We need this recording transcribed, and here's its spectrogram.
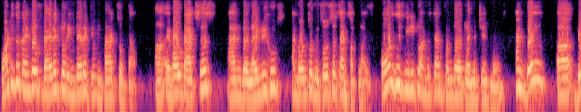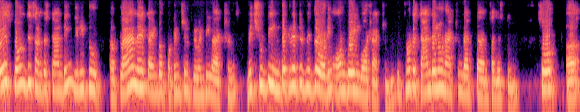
what is the kind of direct or indirect impacts of that? about access, and uh, livelihoods and also resources and supplies. All this we need to understand from the climate change lens. And then uh, based on this understanding, we need to uh, plan a kind of potential preventive actions, which should be integrated with the ongoing wash action. It's not a standalone action that I'm suggesting. So uh,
